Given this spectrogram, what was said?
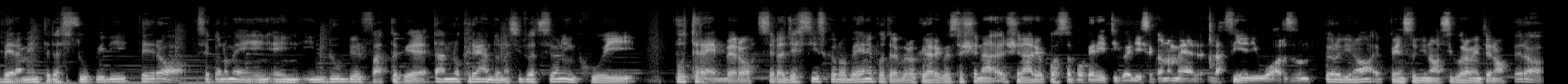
veramente da stupidi, però secondo me è, è in- indubbio il fatto che stanno creando una situazione in cui potrebbero, se la gestiscono bene, potrebbero creare questo scena- scenario post-apocalittico e lì secondo me è la fine di Warzone. Spero di no e penso di no, sicuramente no. Però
